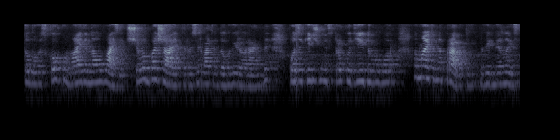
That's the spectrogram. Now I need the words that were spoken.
то обов'язково майте на увазі. Якщо ви бажаєте розірвати договір оренди по закінченню строку дії договору, ви маєте направити відповідний лист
